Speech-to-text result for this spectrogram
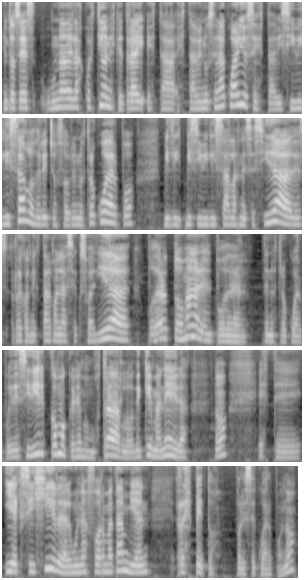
Entonces, una de las cuestiones que trae esta, esta Venus en Acuario es esta, visibilizar los derechos sobre nuestro cuerpo, visibilizar las necesidades, reconectar con la sexualidad, poder tomar el poder de nuestro cuerpo y decidir cómo queremos mostrarlo, de qué manera, ¿no? Este, y exigir de alguna forma también respeto por ese cuerpo, ¿no?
